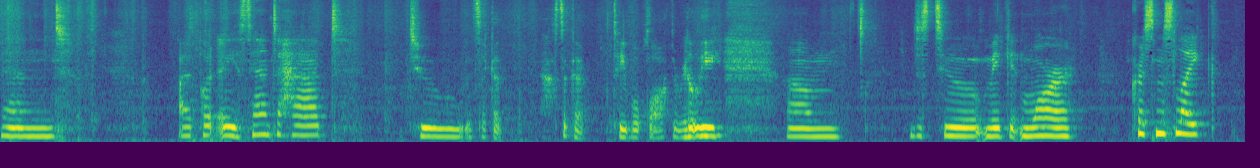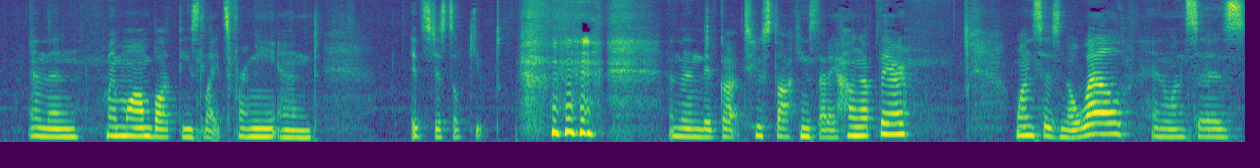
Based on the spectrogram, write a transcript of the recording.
And I put a Santa hat to, it's like a it's like a tablecloth really um, just to make it more Christmas-like. And then my mom bought these lights for me and it's just so cute. And then they've got two stockings that I hung up there. One says Noel and one says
